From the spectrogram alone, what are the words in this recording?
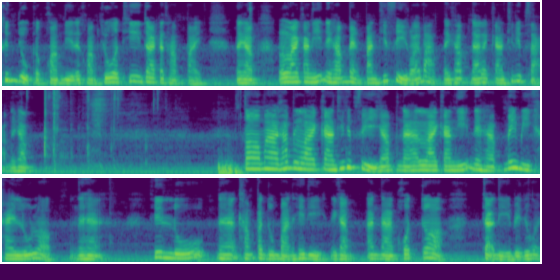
ขึ้นอยู่กับความดีและความชั่วที่ได้กระทำไปนะครับ รายการนี้นะครับ แบ่งปันที่400บาทนะครับนะรายการที่13นะครับต่อมาครับรายการที่ 14 ครับนะรายการนี้นะครับ ไม่มีใครรู้หรอกนะฮะที่รู้นะฮะทำปัจจุบันให้ดีนะครับ อนาคตก็ จะดีไปด้วย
